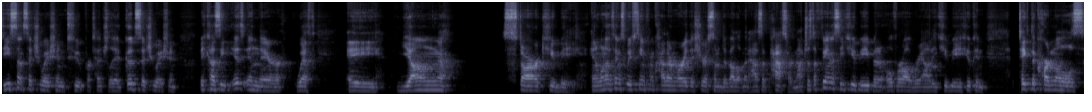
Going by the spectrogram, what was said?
decent situation to potentially a good situation because he is in there with a young star QB. And one of the things we've seen from Kyler Murray this year is some development as a passer, not just a fantasy QB, but an overall reality QB who can take the Cardinals,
